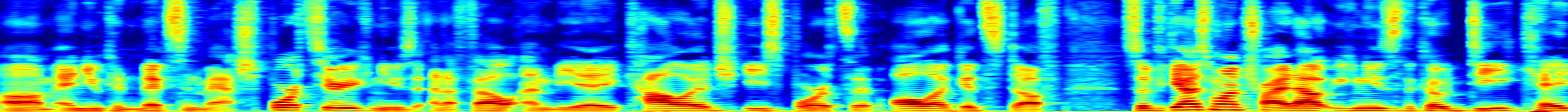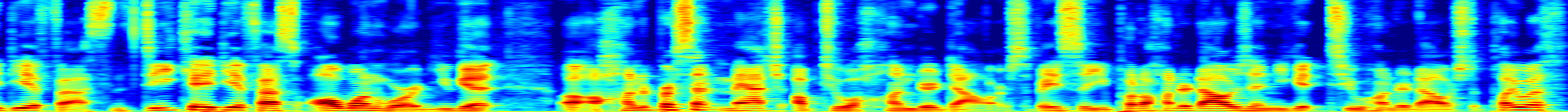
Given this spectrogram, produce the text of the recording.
Um, and you can mix and match sports here. You can use NFL, NBA, college, esports, they have all that good stuff. So if you guys want to try it out, you can use the code DKDFS. It's DKDFS, all one word. You get a 100% match up to $100. So basically, you put $100 in, you get $200 to play with.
